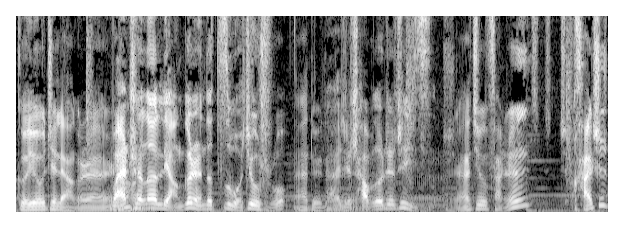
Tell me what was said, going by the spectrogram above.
葛优这两个人完成。了两个人的自我救赎，哎，对对就差不多就这意思。然后就反正还是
